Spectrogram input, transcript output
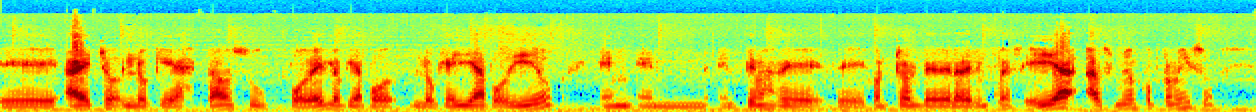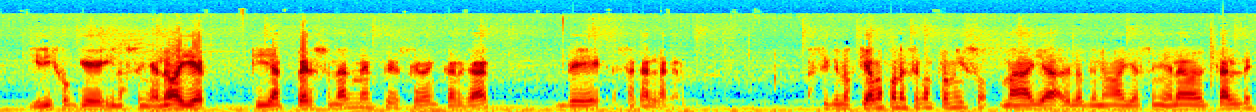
eh, ha hecho lo que ha estado en su poder, lo que, ha, lo que ella podido en, en, temas de, control de, la delincuencia. Ella asumió un compromiso y dijo que, y nos señaló ayer, que ella personalmente se va a encargar de sacar la carta. Así que nos quedamos con ese compromiso, más allá de lo que nos haya señalado el alcalde.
